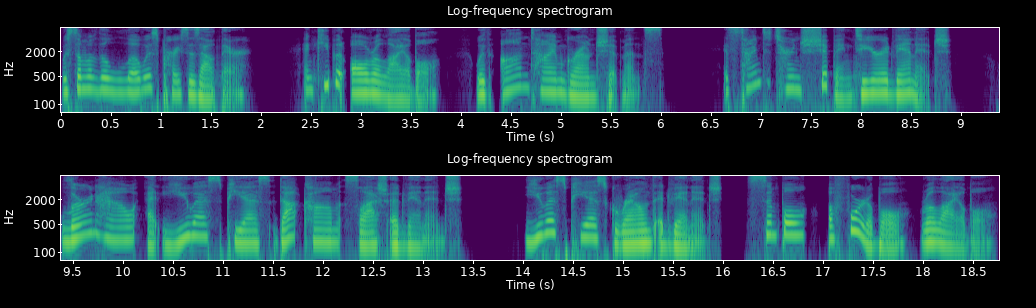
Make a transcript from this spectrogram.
with some of the lowest prices out there. And keep it all reliable with on time ground shipments. It's time to turn shipping to your advantage. Learn how at USPS.com/advantage. USPS Ground Advantage: simple, affordable, reliable.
